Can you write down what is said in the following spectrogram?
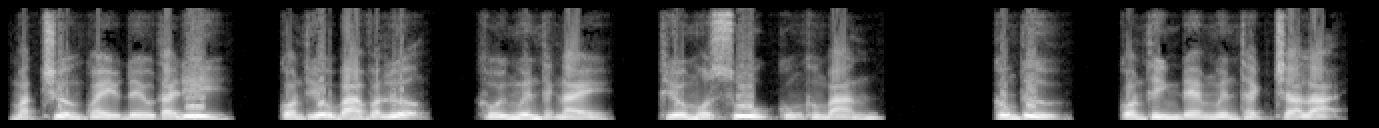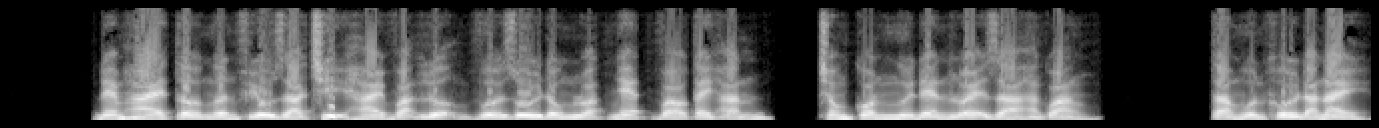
Mặt trưởng quầy đều tái đi, còn thiếu ba vạn lượng, khối nguyên thạch này, thiếu một xu cũng không bán. Công tử, còn thỉnh đem nguyên thạch trả lại. Đem hai tờ ngân phiếu giá trị hai vạn lượng vừa rồi đồng loạt nhét vào tay hắn, trong con ngươi đen lóe ra hàn quang. Ta muốn khối đá này.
